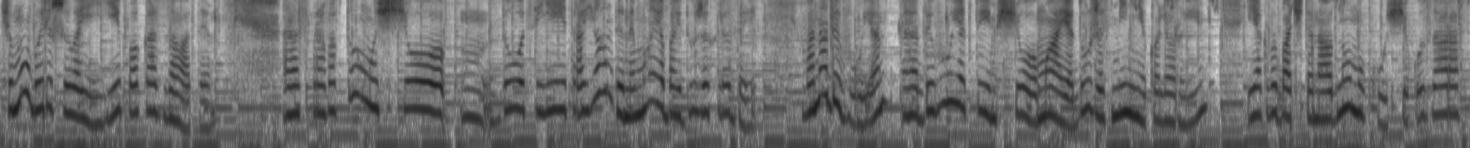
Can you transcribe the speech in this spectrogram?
Чому вирішила її показати? Е, Справа в тому, що до цієї троянди немає байдужих людей. Вона дивує, е, дивує тим, що має дуже змінні кольори. Як ви бачите на одному кущику зараз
